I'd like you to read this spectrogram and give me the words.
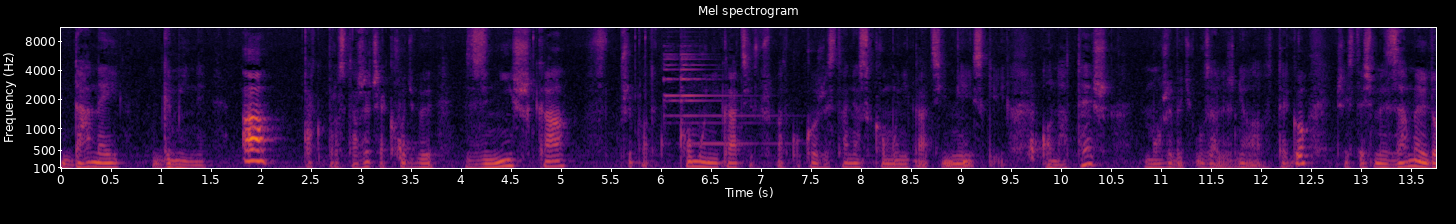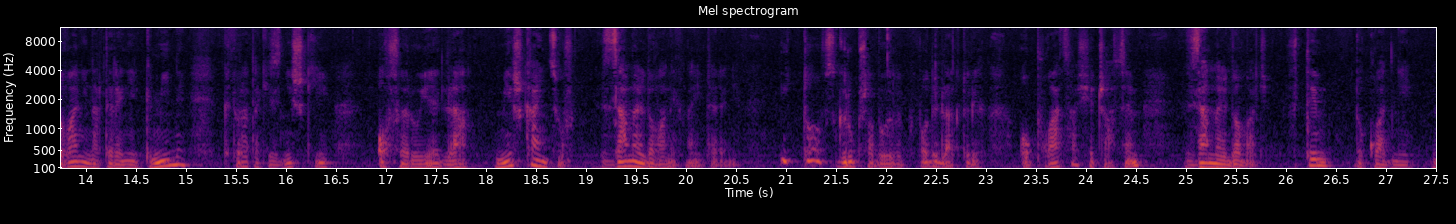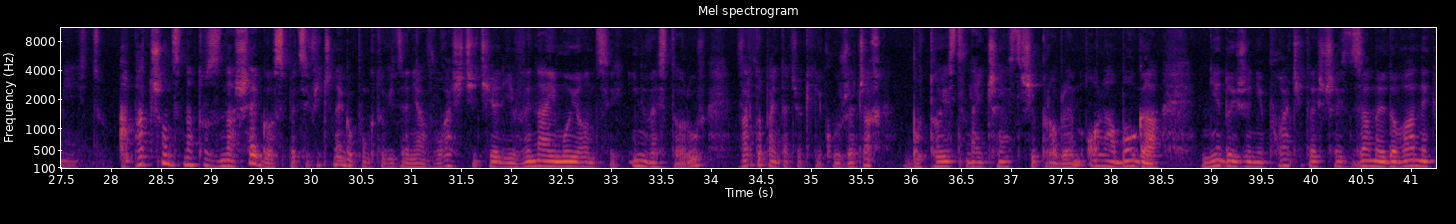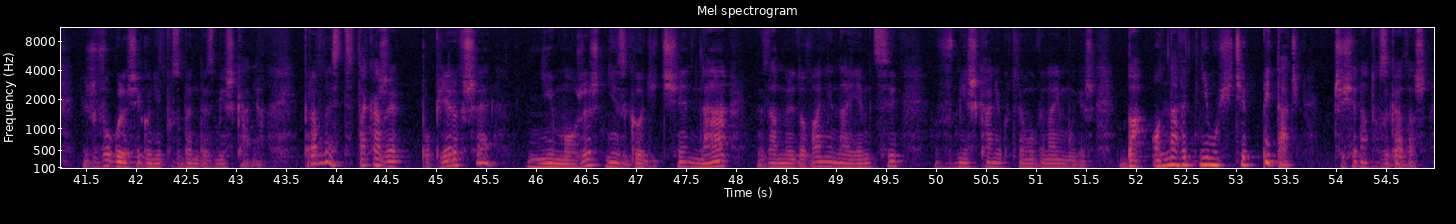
danej gminy. A tak prosta rzecz, jak choćby zniżka w przypadku komunikacji, w przypadku korzystania z komunikacji miejskiej. Ona też może być uzależniona od tego, czy jesteśmy zameldowani na terenie gminy, która takie zniżki oferuje dla mieszkańców zameldowanych na jej terenie. I to z grubsza byłyby powody, dla których opłaca się czasem zameldować w tym dokładnie miejscu. A patrząc na to z naszego specyficznego punktu widzenia właścicieli, wynajmujących, inwestorów, warto pamiętać o kilku rzeczach, bo to jest najczęstszy problem. Ola Boga, nie dość, że nie płaci, to jeszcze jest zameldowany, już w ogóle się go nie pozbędę z mieszkania. Prawda jest taka, że po pierwsze, nie możesz nie zgodzić się na zameldowanie najemcy w mieszkaniu, któremu wynajmujesz. Ba, on nawet nie musi cię pytać, czy się na to zgadzasz.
